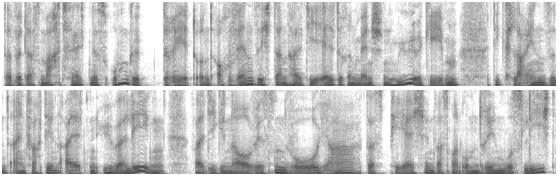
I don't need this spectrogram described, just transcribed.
da wird das Machtverhältnis umgedreht und auch wenn sich dann halt die älteren Menschen Mühe geben, die Kleinen sind einfach den Alten überlegen, weil die genau wissen, wo ja das Pärchen, was man umdrehen muss, liegt.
